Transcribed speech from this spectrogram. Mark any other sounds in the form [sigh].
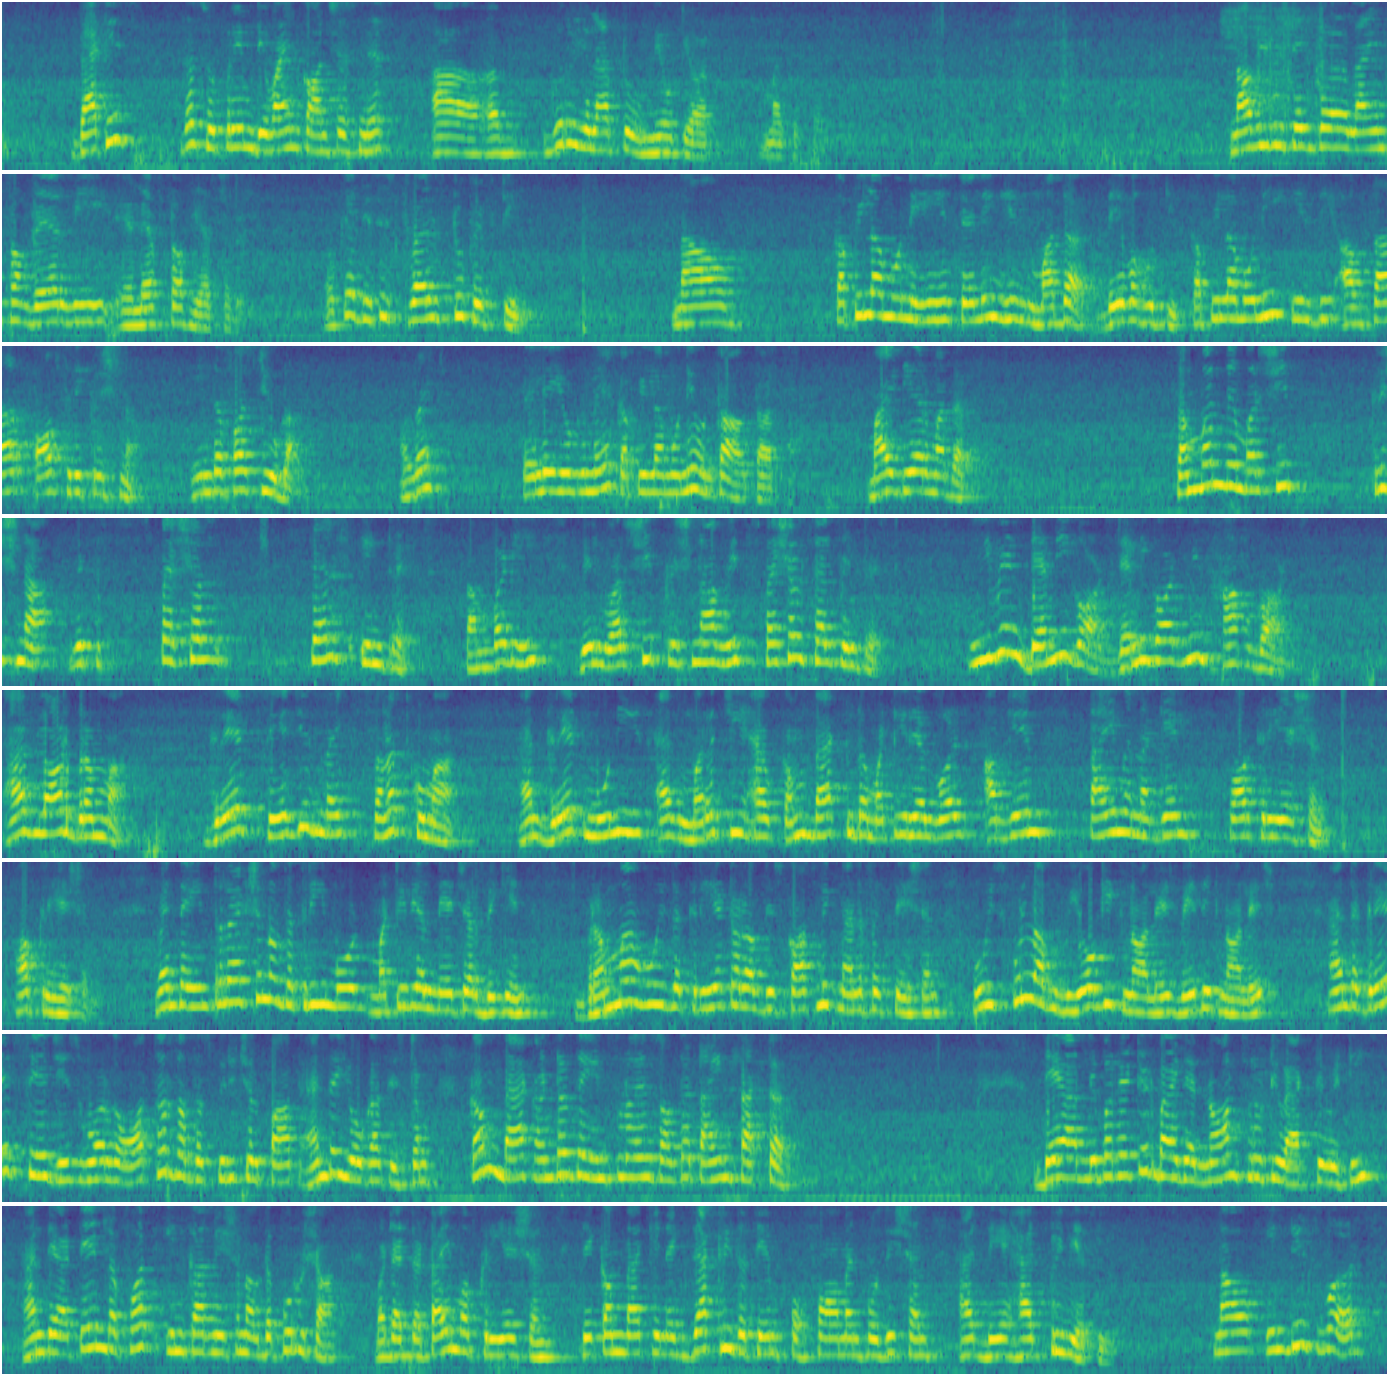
That is the supreme divine consciousness. Uh, uh, Guru, you'll have to mute your microphone. Now we will take the line from where we uh, left off yesterday. Okay, this is 12 to 15. Now, Kapila मुनि is telling his mother Devahuti. Kapila Muni is the avatar of Sri Krishna in the first yuga. All right. पहले युग में कपिला मुनि उनका अवतार था my dear mother संबंध में Maharshi Krishna with special self interest somebody will worship Krishna with special self interest even demi gods demi gods means half gods as lord Brahma great sages like sanat kumar and great munis as marachi have come back to the material world again time and again for creation of creation. When the interaction of the three mode material nature begins brahma who is the creator of this cosmic manifestation who is full of yogic knowledge vedic knowledge and the great sages who are the authors of the spiritual path and the yoga system come back under the influence of the time factor they are liberated by their non fruitive activities and they attain the first incarnation of the Purusha. But at the time of creation, they come back in exactly the same form and position as they had previously. Now, in this verse,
